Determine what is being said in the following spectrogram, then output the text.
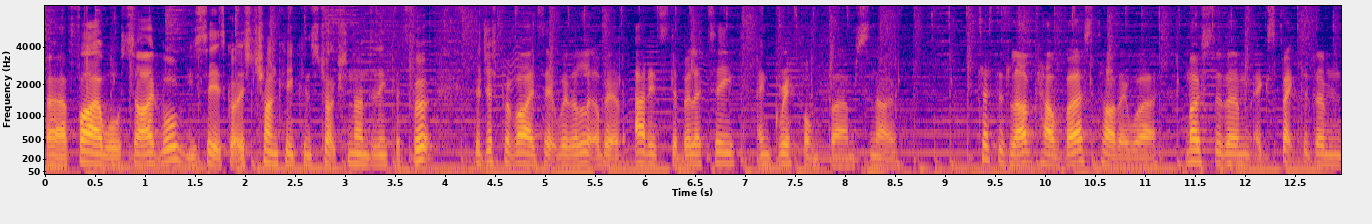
uh, firewall sidewall. You see it's got this chunky construction underneath the foot that just provides it with a little bit of added stability and grip on firm snow. Testers loved how versatile they were. Most of them expected them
